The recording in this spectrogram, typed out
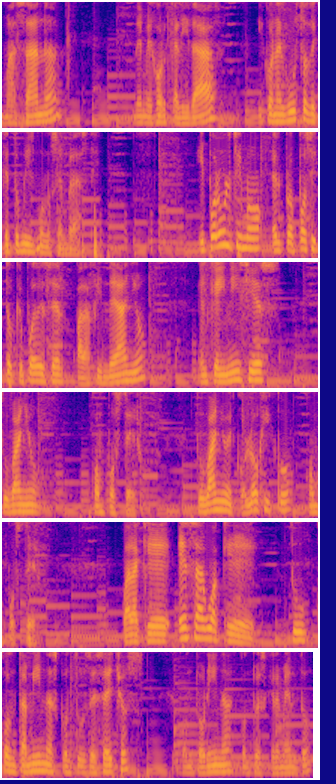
más sana, de mejor calidad y con el gusto de que tú mismo lo sembraste. Y por último, el propósito que puede ser para fin de año, el que inicies tu baño compostero tu baño ecológico compostero. Para que esa agua que tú contaminas con tus desechos, con tu orina, con tu excremento,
